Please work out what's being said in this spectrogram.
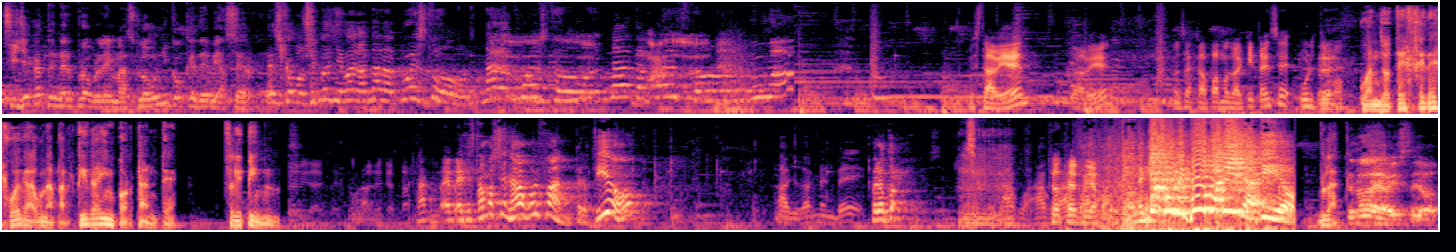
Si llega a tener problemas, lo único que debe hacer es como si no llevara nada puesto. Nada puesto. Nada puesto. Está bien, está bien. Nos escapamos de aquí, Tense. Último. Cuando TGD juega una partida importante. Flipin. Eh, Estamos en A, Wolfan. Pero tío. Ayudarme en B. Pero. co- Agua, agua. No te agua, rías, agua. por favor. ¡Me cago en mi puta vida, tío! Black. Tú no lo había visto yo.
